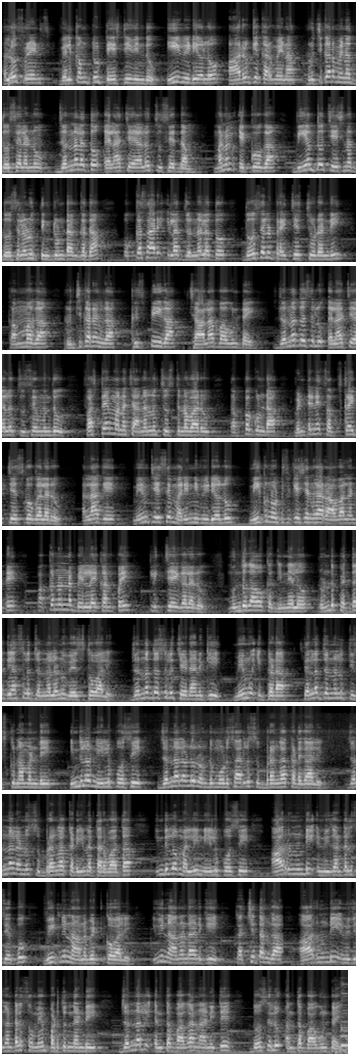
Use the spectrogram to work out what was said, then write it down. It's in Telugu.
Hello friends welcome to tasty Vindu ఈ వీడియోలో ఆరోగ్యకరమైన రుచికరమైన దోశలను జొన్నలతో ఎలా చేయాలో చూసేద్దాం. మనం ఎక్కువగా బియ్యంతో చేసిన దోశలను తింటుంటాం కదా? ఒక్కసారి ఇలా జొన్నలతో దోశలు ట్రై చేసి చూడండి. కమ్మగా రుచికరంగా క్రిస్పీగా చాలా బాగుంటాయి. జొన్న దోశలు ఎలా చేయాలో చూసే ముందు ఫస్ట్ టైం మన ఛానల్ను చూస్తున్న వారు తప్పకుండా వెంటనే సబ్స్క్రైబ్ చేసుకోగలరు. అలాగే మేము చేసే మరిన్ని వీడియోలు మీకు నోటిఫికేషన్గా రావాలంటే పక్కనున్న బెల్ ఐకాన్పై క్లిక్ చేయగలరు. ముందుగా ఒక గిన్నెలో రెండు పెద్ద గ్లాసుల జొన్నలను వేసుకోవాలి. జొన్న దోశలు చేయడానికి మేము ఇక్కడ తెల్ల జొన్నలు తీసుకున్నామండి. ఇందులో నీళ్ళు పోసి జొన్నలను రెండు మూడు సార్లు శుభ్రంగా కడగాలి. జొన్నలను శుభ్రంగా కడిగిన తర్వాత ఇందులో మళ్ళీ నీళ్ళు పోసి ఆరు నుండి ఎనిమిది గంటల సేపు వీటిని నానబెట్టుకోవాలి. ఇవి నానడానికి ఖచ్చితంగా ఆరు నుండి ఎనిమిది గంటల సమయం పడుతుందండి. జొన్నలు ఎంత బాగా నానితే దోశలు అంత బాగుంటాయి.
